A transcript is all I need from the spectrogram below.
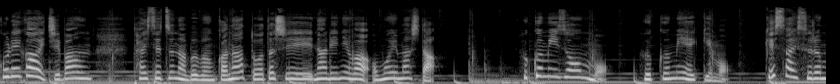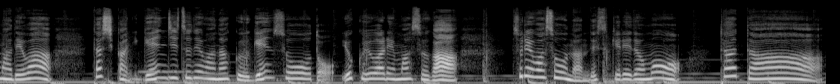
これが一番大切な部分かなと私なりには思いました含み損も含み益も決済するまでは確かに現実ではなく幻想とよく言われますがそれはそうなんですけれどもただ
